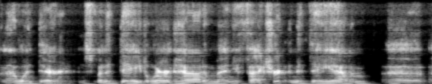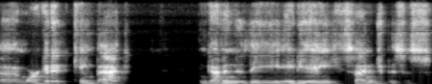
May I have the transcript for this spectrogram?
And I went there and spent a day to learn how to manufacture it and a day how to uh, uh, market it. Came back and got into the ADA signage business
